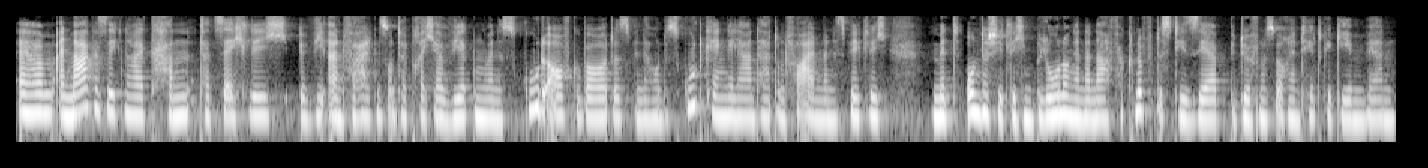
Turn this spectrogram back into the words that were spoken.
Ähm, ein Markesignal kann tatsächlich wie ein Verhaltensunterbrecher wirken, wenn es gut aufgebaut ist, wenn der Hund es gut kennengelernt hat und vor allem, wenn es wirklich mit unterschiedlichen Belohnungen danach verknüpft ist, die sehr bedürfnisorientiert gegeben werden.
